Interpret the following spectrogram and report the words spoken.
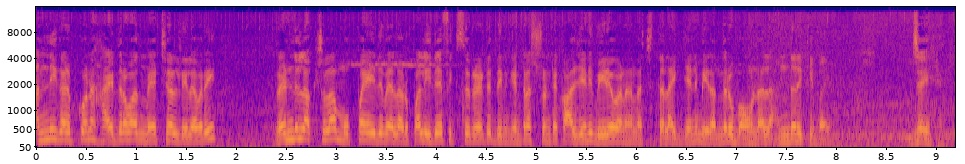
అన్ని కలుపుకొని హైదరాబాద్ మేడ్చల్ డెలివరీ. రెండు లక్షల ముప్పై ఐదు వేల రూపాయలు ఇదే ఫిక్స్డ్ రేట్ దీనికి ఇంట్రెస్ట్ ఉంటే కాల్ చేయండి. వీడియో కనుక నచ్చితే లైక్ చేయండి. మీరందరూ బాగుండాలి. అందరికీ బాయ్ జై హింద్.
